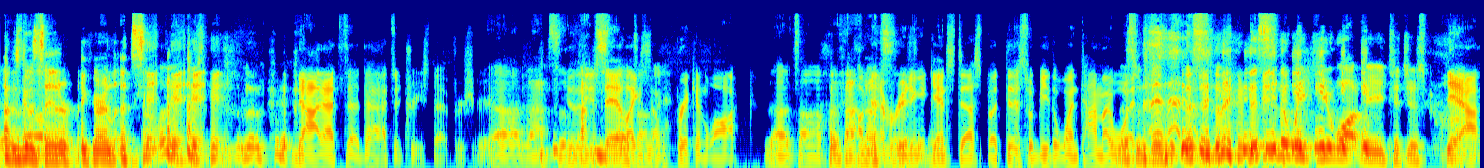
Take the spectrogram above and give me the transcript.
I was gonna say it regardless. nah, that's a that's a tree bet for sure. Yeah, that's You, you that's- say it like that's it's a freaking lock. That's uh, I'm never rooting against us, but this would be the one time I would. This, would be, this is the this is the week you want me to just crumble. Yeah,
